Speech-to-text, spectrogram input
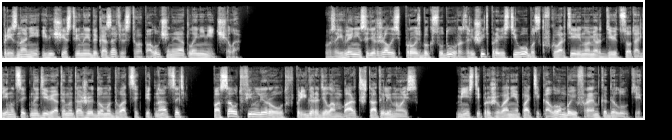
признание и вещественные доказательства, полученные от Ленни Митчелла. В заявлении содержалась просьба к суду разрешить провести обыск в квартире номер 911 на девятом этаже дома 2015 по Саут-Финли-Роуд в пригороде Ломбард, штат Иллинойс, месте проживания Патти Коломбо и Фрэнка де Луки.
